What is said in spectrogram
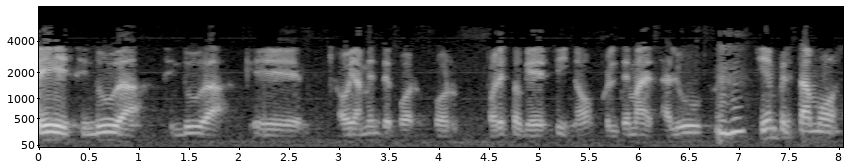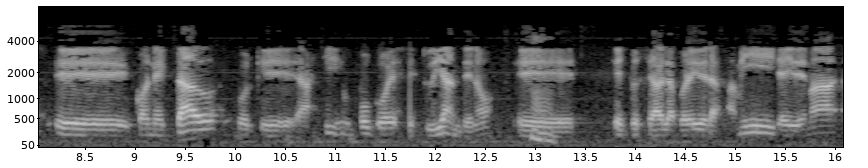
Sí, sin duda, sin duda. Eh, obviamente por, por, por esto que decís, ¿no? Por el tema de salud. Siempre estamos eh, conectados porque así un poco es estudiante, ¿no? Eh, Esto se habla por ahí de la familia y demás.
